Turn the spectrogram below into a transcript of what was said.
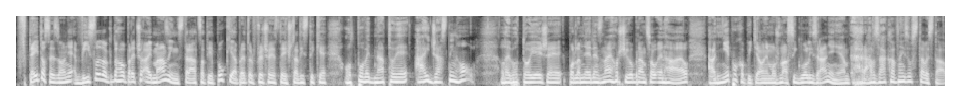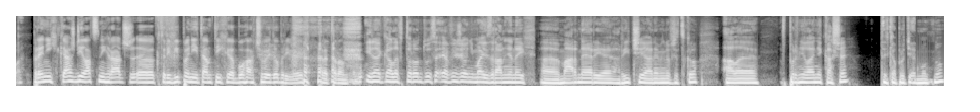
v tejto sezóne výsledok toho, prečo aj Mazin stráca tie puky a preto, prečo je v tej štatistike, odpoveď na to je aj Justin Hall. Lebo to je, že podľa mňa jeden z najhorších obrancov NHL a nepochopiteľne možno asi kvôli zraneniam hrá v základnej zostave stále. Pre nich každý lacný hráč, e, ktorý vyplní tam tých boháčov je dobrý, vieš, pre Toronto. Inak ale v Torontu, ja viem, že oni majú zranených uh, Marnérie a Richie a neviem kto všetko, ale v první léne Kaše, teďka proti Edmontonu,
